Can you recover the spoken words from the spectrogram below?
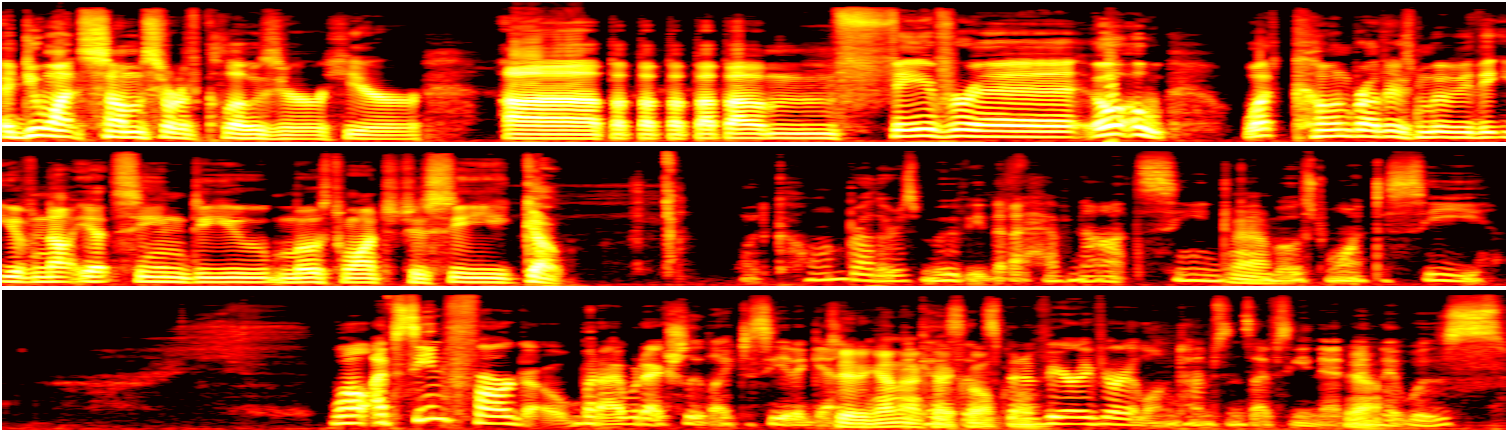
I do want some sort of closer here. Uh, bu- bu- bu- bu- bum, favorite. Oh, oh, what Coen Brothers movie that you have not yet seen do you most want to see? Go. what Coen Brothers movie that I have not seen do I most want to see? Well, I've seen Fargo, but I would actually like to see it again. See it again? Okay, because cool, it's been a very, very long time since I've seen it, Yeah. and it was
